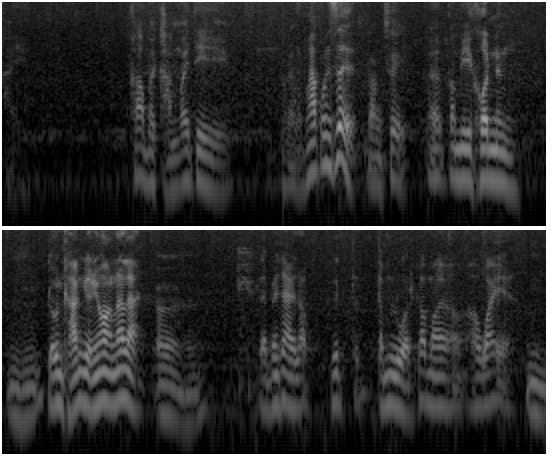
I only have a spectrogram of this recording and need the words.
ไขเข้าไปขังไว้ที่ ภาพเพิ่งซื้อบางซื่อแล้วก็มีคนหนึ่งอืมโดนขังอยู่ในห้องนั่นแหละ เออแต่ไม่ใช่หรอกคือตำรวจเข้ามาเอาไว้อะอืม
